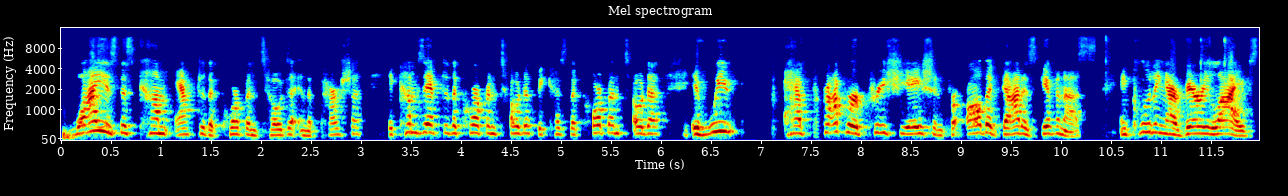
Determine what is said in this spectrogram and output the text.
Why is this come after the Korban Toda in the Parsha? It comes after the Korban Toda because the Korban Toda, if we have proper appreciation for all that God has given us, including our very lives,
